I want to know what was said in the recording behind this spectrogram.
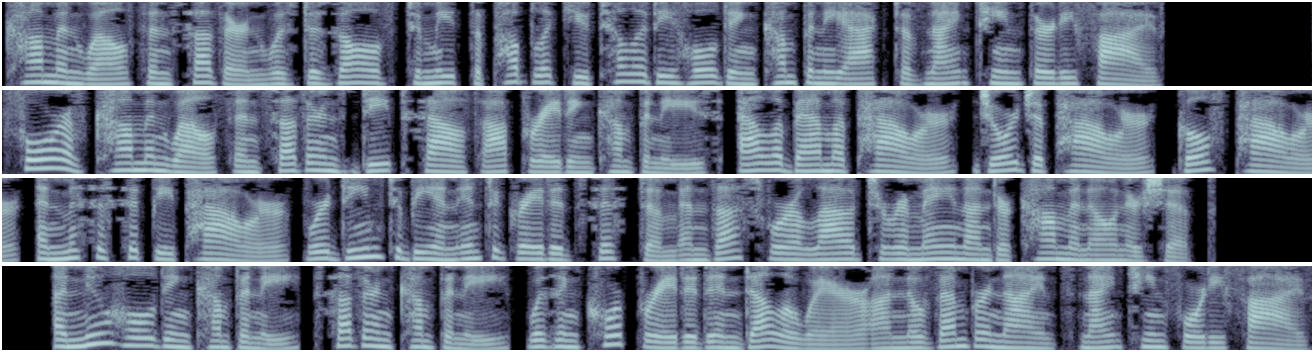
Commonwealth and Southern was dissolved to meet the Public Utility Holding Company Act of 1935. Four of Commonwealth and Southern's Deep South operating companies, Alabama Power, Georgia Power, Gulf Power, and Mississippi Power, were deemed to be an integrated system and thus were allowed to remain under common ownership. A new holding company, Southern Company, was incorporated in Delaware on November 9, 1945.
